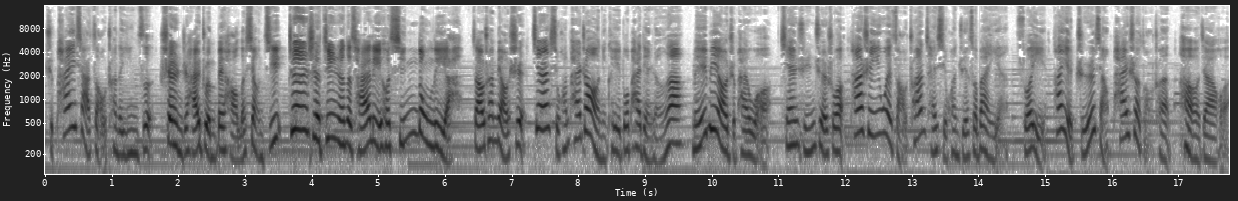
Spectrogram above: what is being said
去拍下早川的英姿，甚至还准备好了相机，真是惊人的财力和行动力啊！早川表示，既然喜欢拍照，你可以多拍点人啊，没必要只拍我。千寻却说，他是因为早川才喜欢角色扮演，所以他也只想拍摄早川。好家伙，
